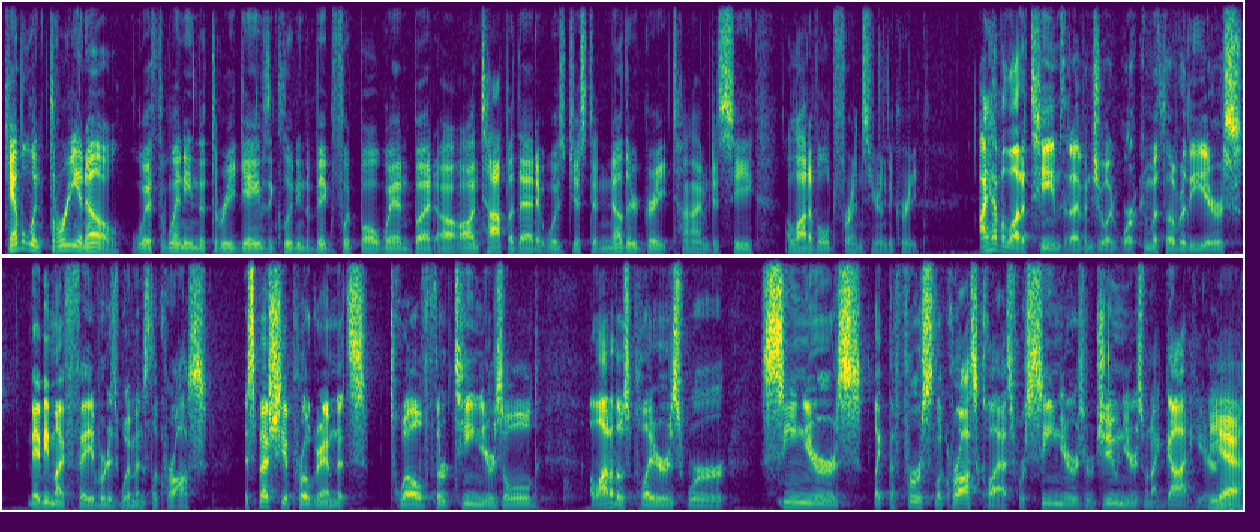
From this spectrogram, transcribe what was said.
Campbell went 3 and 0 with winning the three games, including the big football win. But uh, on top of that, it was just another great time to see a lot of old friends here in the Creek. I have a lot of teams that I've enjoyed working with over the years. Maybe my favorite is women's lacrosse, especially a program that's 12, 13 years old. A lot of those players were seniors, like the first lacrosse class were seniors or juniors when I got here. Yeah,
